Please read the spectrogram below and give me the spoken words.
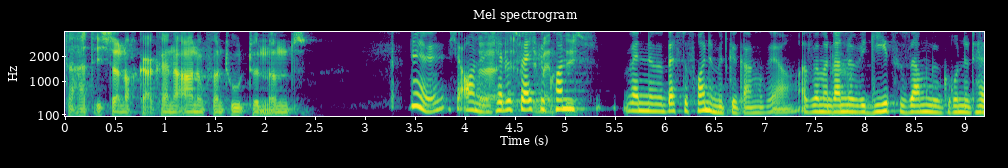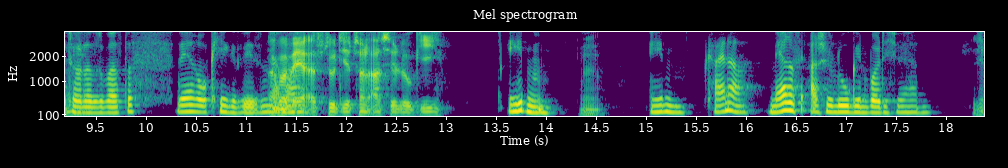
da hatte ich dann noch gar keine Ahnung von Tuten und. Nee, ich auch nicht. Ich hätte es äh, vielleicht gekonnt, wenn eine beste Freundin mitgegangen wäre. Also wenn man dann eine WG zusammen gegründet hätte ja. oder sowas, das wäre okay gewesen. Aber, aber wer studiert schon Archäologie? Eben. Ja. Eben. Keiner. Meeresarchäologin wollte ich werden. Ja,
